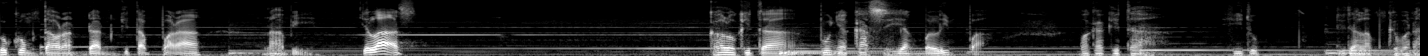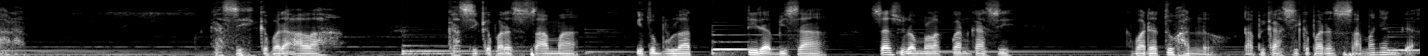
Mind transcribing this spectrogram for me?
hukum Taurat dan kitab para nabi. Jelas kalau kita punya kasih yang melimpah, maka kita hidup di dalam kebenaran. Kasih kepada Allah kasih kepada sesama itu bulat tidak bisa. Saya sudah melakukan kasih kepada Tuhan loh tapi kasih kepada sesamanya enggak.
